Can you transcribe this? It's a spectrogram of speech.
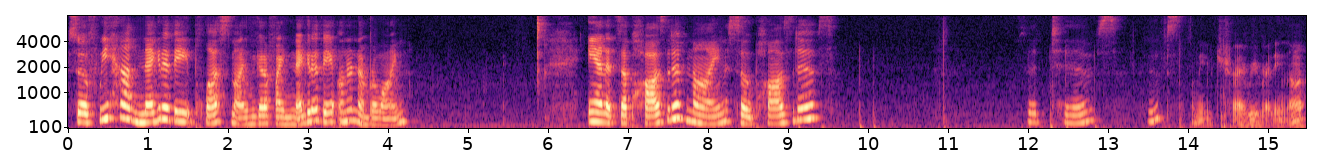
So if we have negative 8 plus 9, we got to find negative 8 on our number line. And it's a positive 9, so positives, positives, oops, let me try rewriting that.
